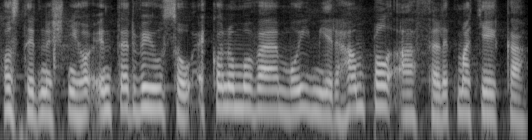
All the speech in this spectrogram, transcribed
Hosty dnešního interview jsou ekonomové Mojmír Hampl a Filip Matějka.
